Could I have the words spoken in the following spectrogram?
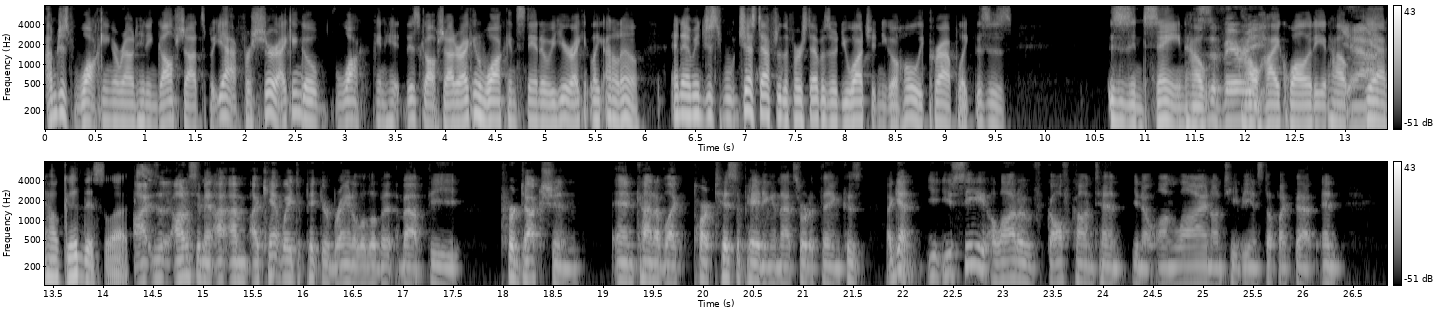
I'm just walking around hitting golf shots, but yeah, for sure, I can go walk and hit this golf shot, or I can walk and stand over here. I can like I don't know. And I mean, just just after the first episode, you watch it and you go, holy crap! Like this is this is insane. How is very- how high quality and how Yeah. yeah, and how good this looks. I, honestly, man, I, I'm I can't wait to pick your brain a little bit about the production and kind of like participating in that sort of thing. Because again, you, you see a lot of golf content, you know, online on TV and stuff like that, and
